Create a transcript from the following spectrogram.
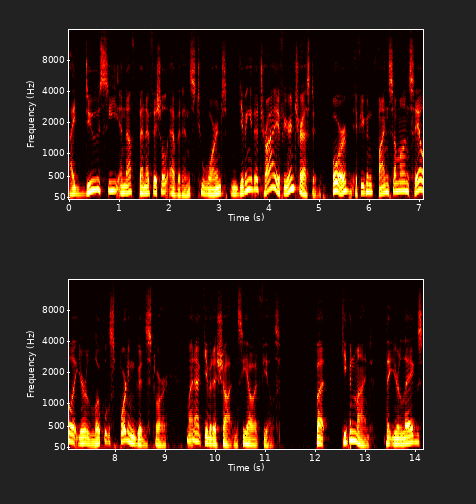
I do see enough beneficial evidence to warrant giving it a try if you're interested. Or if you can find some on sale at your local sporting goods store, why not give it a shot and see how it feels? But keep in mind that your legs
